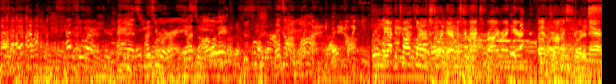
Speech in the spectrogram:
Hello. Go back. As you were. As you, As you were. That's all of it? That's all mine. Like. We got guitar player extraordinaire, Mr. Max Fry, right here. We have drum extraordinaire,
